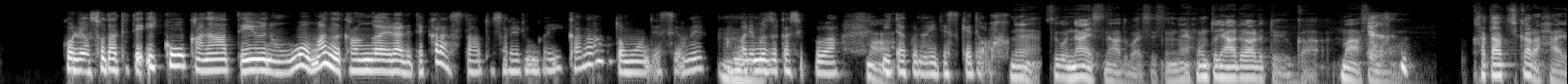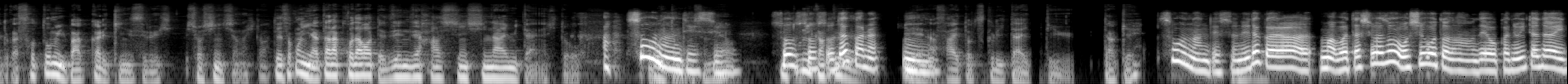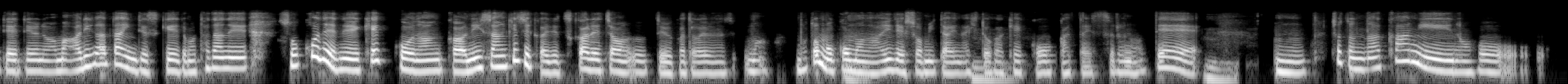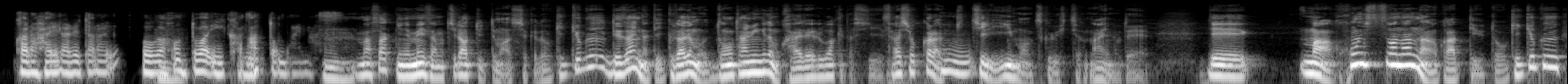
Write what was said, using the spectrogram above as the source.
これを育てていこうかなっていうのをまず考えられてからスタートされるのがいいかなと思うんですよね。あんまり難しくはまあ言いたくないですけど。ね、すごいナイスなアドバイスですね。本当にあるあるというか、まあその、形から入るとか、外見ばっかり気にする初心者の人。で、そこにやたらこだわって全然発信しないみたいな人。あ、そうなんですよ。そうそうそう。だから、綺うん麗な。サイト作りたいっていうだけ？そうなんですよね。だから、まあ私はそうお仕事なのでお金をいただいてっていうのはまあありがたいんですけれども、ただね、そこでね、結構なんか2、3記事会で疲れちゃうっていう方がいるんです。まあ元も子もないでしょみたいな人が結構多かったりするので、うん。うん、ちょっと中身の方から入られたら方が本当はいいかなと思います。うん、まあさっきね、メイさんもちらっと言ってましたけど、結局デザインなんていくらでもどのタイミングでも変えれるわけだし、最初からきっちりいいものを作る必要はないので、で、まあ本質は何なのかっていうと、結局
